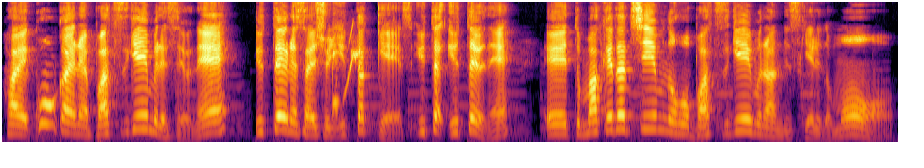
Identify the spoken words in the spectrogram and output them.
はい、今回ね、罰ゲームですよね。言ったよね、最初に。言ったっけ？言った、言ったよね。えっ、ー、と、負けたチームの方罰ゲームなんですけれども、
